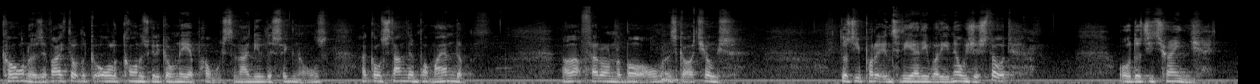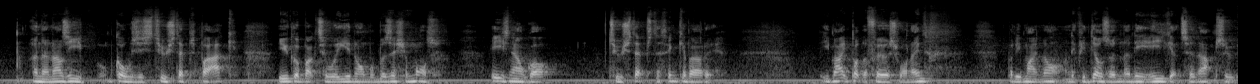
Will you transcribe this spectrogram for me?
corners. If I thought all the corners were going to go near post and I knew the signals, I'd go stand and put my hand up. Now that fella on the ball has got a choice. Does he put it into the area where he knows you stood, or does he change? And then as he goes his two steps back, you go back to where your normal position was. He's now got two steps to think about it. He might put the first one in, but he might not. And if he doesn't, then he, he gets an absolute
